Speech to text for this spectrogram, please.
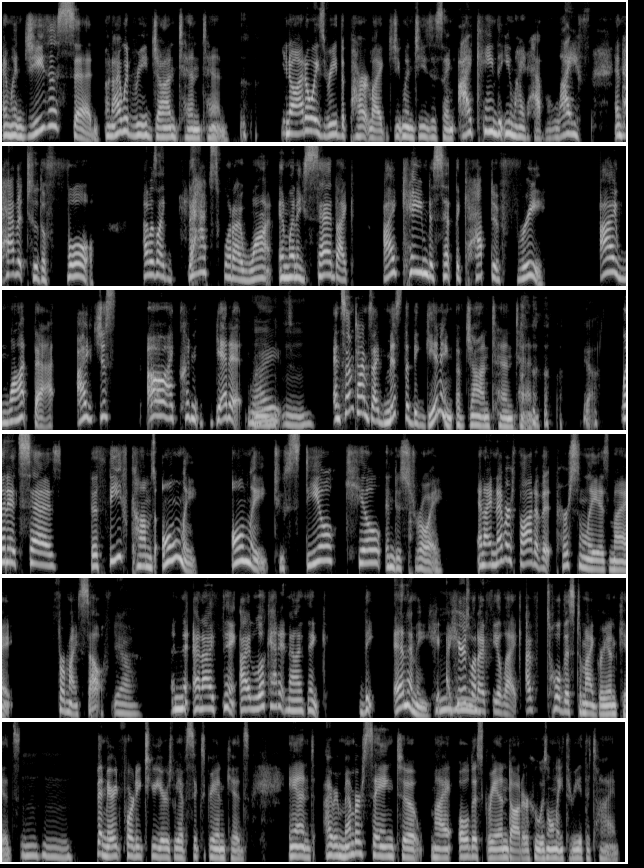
And when Jesus said, when I would read John 10 10, you know, I'd always read the part like when Jesus saying, I came that you might have life and have it to the full. I was like, that's what I want. And when he said, like, I came to set the captive free, I want that. I just, oh, I couldn't get it. Right. Mm-hmm. And sometimes I'd miss the beginning of John 10 10. yeah. When it says, the thief comes only, only to steal, kill, and destroy. And I never thought of it personally as my, for myself. Yeah. And, and I think, I look at it now, I think the enemy, mm-hmm. here's what mm-hmm. I feel like. I've told this to my grandkids. Mm-hmm been married 42 years. We have six grandkids. And I remember saying to my oldest granddaughter, who was only three at the time,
